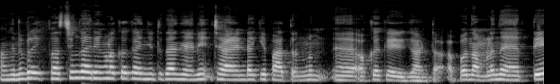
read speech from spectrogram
അങ്ങനെ ബ്രേക്ക്ഫാസ്റ്റും കാര്യങ്ങളൊക്കെ കഴിഞ്ഞിട്ട് തന്നെ ഞാൻ ചായ ഉണ്ടാക്കിയ പാത്രങ്ങളും ഒക്കെ കഴുകാൻ കേട്ടോ അപ്പോൾ നമ്മൾ നേരത്തെ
